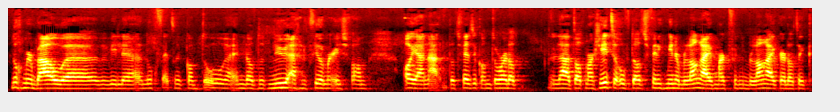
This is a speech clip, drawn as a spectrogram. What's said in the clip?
nog meer bouwen, we willen nog vettere kantoren. En dat het nu eigenlijk veel meer is van, oh ja, nou, dat vette kantoor, dat, laat dat maar zitten. Of dat vind ik minder belangrijk, maar ik vind het belangrijker dat ik,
